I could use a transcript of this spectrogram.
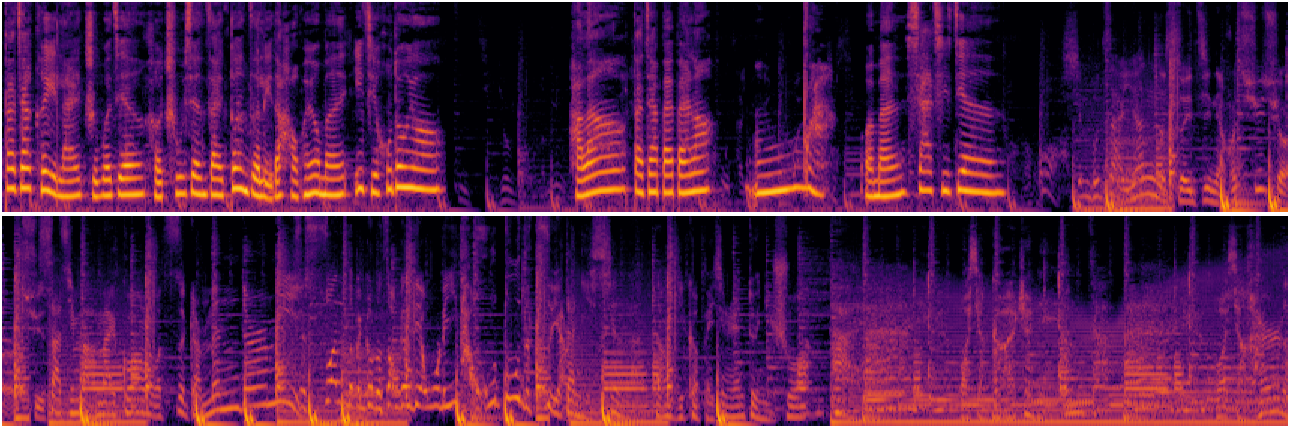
大家可以来直播间和出现在段子里的好朋友们一起互动哟。好啦，大家拜拜啦，嗯哇，我们下期见。心不在焉的随机鸟和蛐蛐儿去萨琪玛卖光了，我自个儿闷得儿蜜。最酸的被各种糟干玷污的一塌糊涂的字眼。但你信了，当一个北京人对你说爱，我想隔着你，我想黑了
